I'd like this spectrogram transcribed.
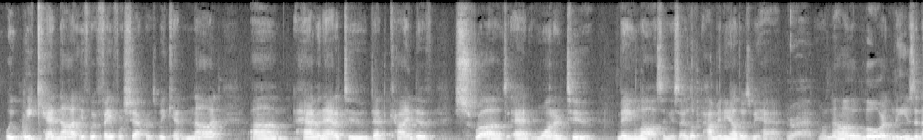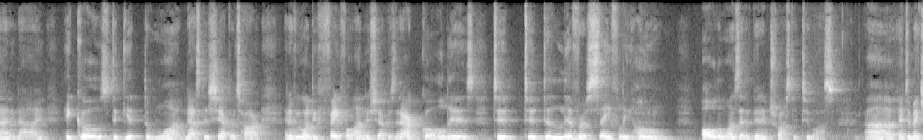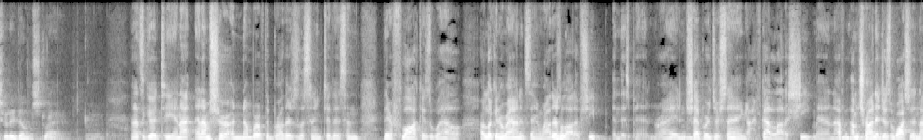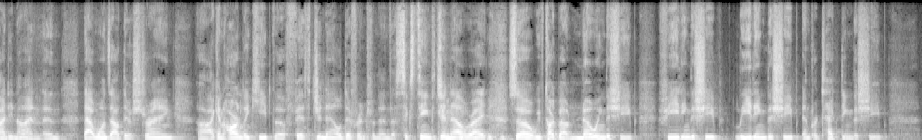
we, we cannot, if we're faithful shepherds, we cannot um, have an attitude that kind of shrugs at one or two being lost and you say, look how many others we have. Right. Well, no, the Lord leaves the 99. He goes to get the one. That's the shepherd's heart. And if we want to be faithful under shepherds, then our goal is to, to deliver safely home all the ones that have been entrusted to us uh, and to make sure they don't stray. That's good, T. And I and I'm sure a number of the brothers listening to this and their flock as well are looking around and saying, "Wow, there's a lot of sheep in this pen, right?" And mm-hmm. shepherds are saying, "I've got a lot of sheep, man. i am mm-hmm. trying to just watch the 99, and that one's out there straying. Uh, I can hardly keep the fifth Janelle different from the 16th Janelle, right? so we've talked about knowing the sheep, feeding the sheep, leading the sheep, and protecting the sheep."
